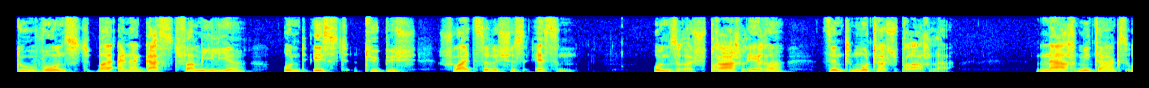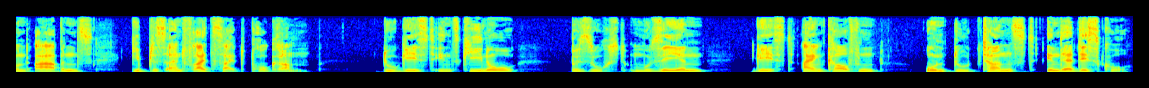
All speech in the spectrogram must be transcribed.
Du wohnst bei einer Gastfamilie und isst typisch schweizerisches Essen. Unsere Sprachlehrer sind Muttersprachler. Nachmittags und abends gibt es ein Freizeitprogramm. Du gehst ins Kino, besuchst Museen, gehst einkaufen und du tanzt in der Disco.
